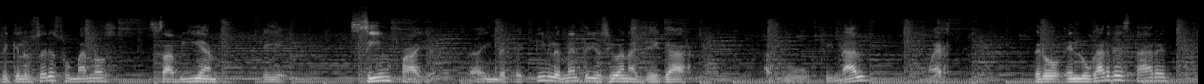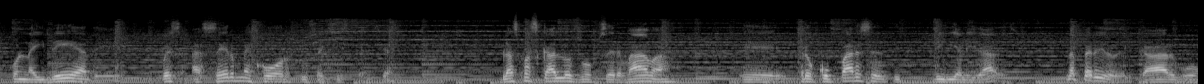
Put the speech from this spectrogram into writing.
de que los seres humanos sabían que sin falla, indefectiblemente ellos iban a llegar a su final, muerte. Pero en lugar de estar con la idea de pues, hacer mejor sus existencias, Blas Pascal los observaba eh, preocuparse de trivialidades, la pérdida del cargo,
